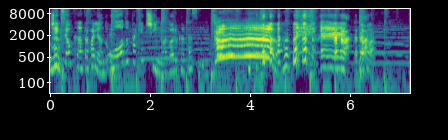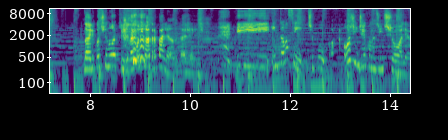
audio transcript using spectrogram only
Tinha que ser o Khan atrapalhando. O Odo tá quietinho, agora o Khan tá assim. é, Vai pra lá, vai pra vai lá. Não, ele continua aqui, ele vai continuar atrapalhando, tá, gente? E então, assim, tipo, hoje em dia, quando a gente olha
